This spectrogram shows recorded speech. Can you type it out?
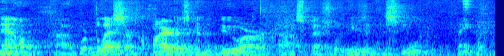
Now uh, we're blessed. Our choir is going to do our uh, special music this morning. Thank you. you.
